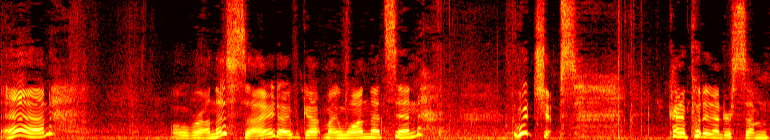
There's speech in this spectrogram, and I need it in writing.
And over on this side, I've got my one that's in the wood chips. Kind of put it under some a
